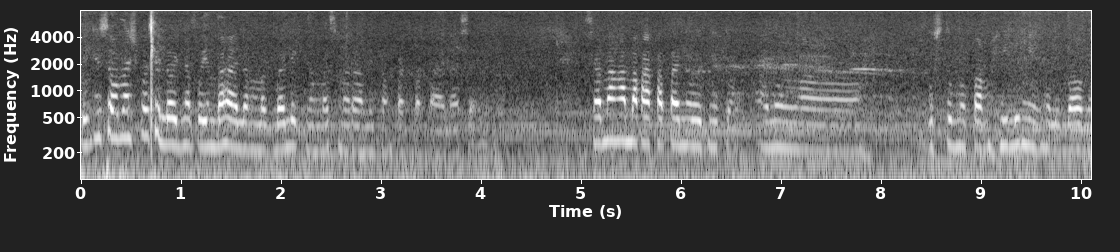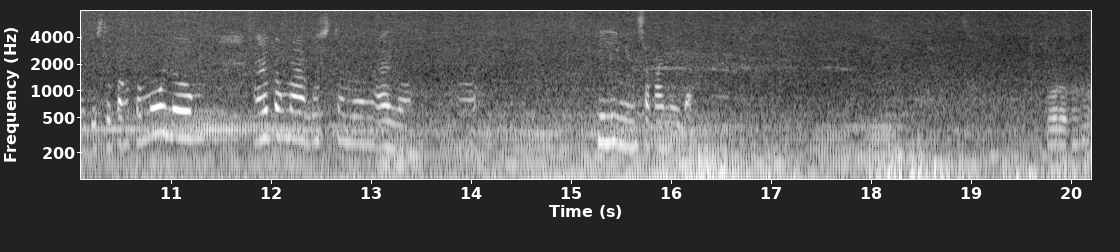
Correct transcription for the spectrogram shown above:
Thank you so much po si Lord na po yung bahalang magbalik ng mas marami pang pagpapala sa inyo. Sa mga makakapanood nito, anong uh, gusto mo pang hilingin? Halimbawa, may gusto pang tumulong. Ano pang mga gusto mong ano, uh, hilingin sa kanila? Puro ano? ko.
